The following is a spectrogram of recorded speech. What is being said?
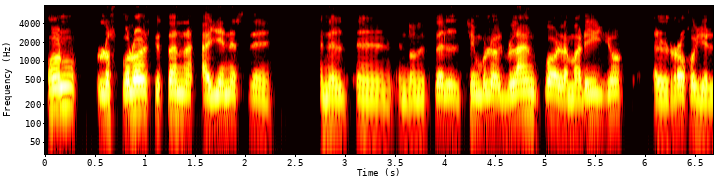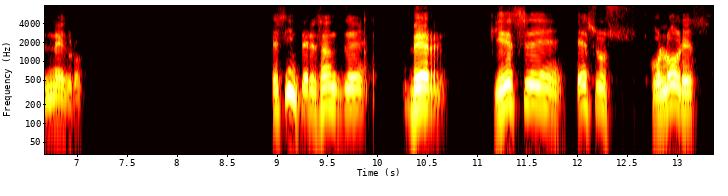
con los colores que están ahí en este, en, el, en, donde está el símbolo del blanco, el amarillo, el rojo y el negro. Es interesante ver que ese, esos colores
